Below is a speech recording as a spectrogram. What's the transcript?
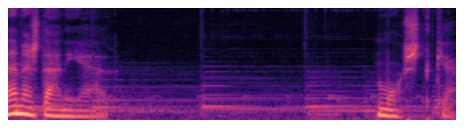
Nemes Dániel. Most kell.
